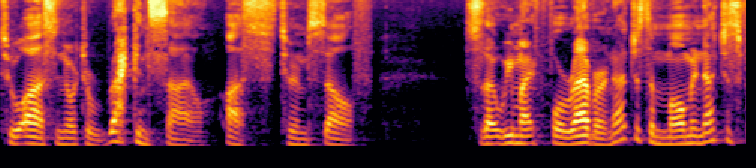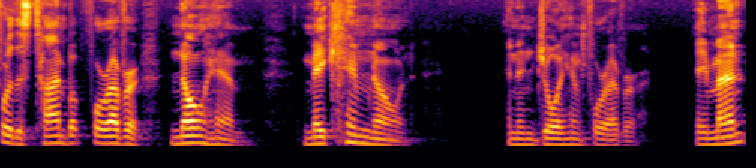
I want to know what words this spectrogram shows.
to us in order to reconcile us to himself so that we might forever, not just a moment, not just for this time, but forever know him, make him known, and enjoy him forever. Amen?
